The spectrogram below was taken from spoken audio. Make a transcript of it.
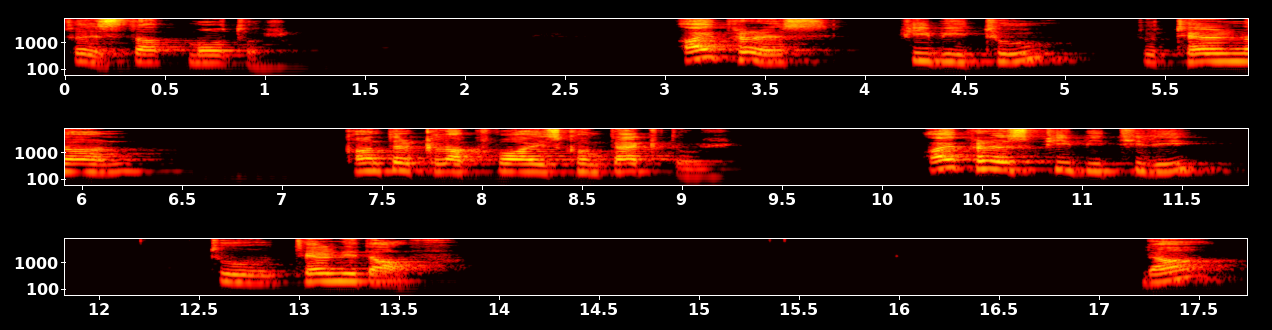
to stop motor. I press PB2 to turn on counterclockwise contactor. I press PB3 to turn it off. Now,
